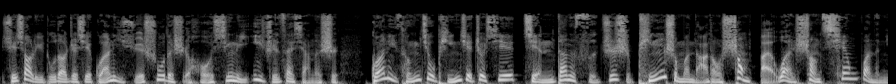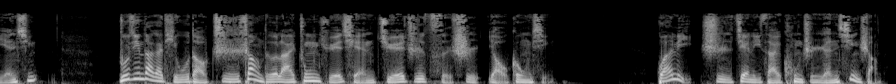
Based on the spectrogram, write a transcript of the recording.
学校里读到这些管理学书的时候，心里一直在想的是：管理层就凭借这些简单的死知识，凭什么拿到上百万、上千万的年薪？如今大概体悟到，纸上得来终觉浅，觉知此事要躬行。管理是建立在控制人性上的，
